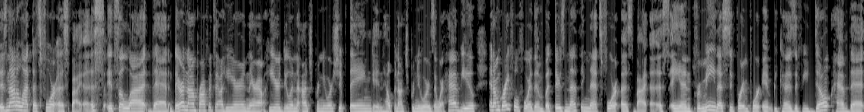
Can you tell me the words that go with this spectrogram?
there's not a lot that's for us by us. It's a lot that there are nonprofits out here and they're out here doing the entrepreneurship thing and helping entrepreneurs and what have you. And I'm grateful for them, but there's nothing that's for us by us. And for me, that's super important because if you don't have that,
